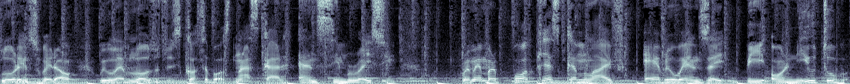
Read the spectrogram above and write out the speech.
Lourenço Beirão. We will have loads to discuss about NASCAR and sim racing. Remember, podcasts come live every Wednesday, be on YouTube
